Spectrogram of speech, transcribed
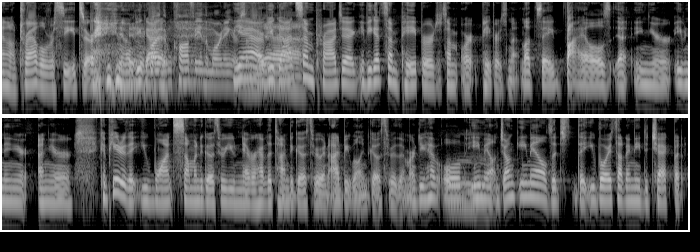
I don't know, travel receipts or, you know, if you got buy them coffee in the morning or yeah, something. if you got some project, if you got some papers, some or papers, not let's say files uh, in your even in your on your computer that you want someone to go through, you never have the time to go through, and I'd be willing to go through them. Or do you have old mm. email, junk emails that that you've always thought I need to check, but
